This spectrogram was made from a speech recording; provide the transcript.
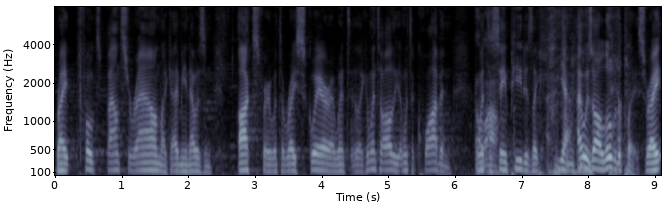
right? Folks bounce around. Like, I mean, I was in Oxford, I went to Rice Square. I went to, like, I went to all the, I went to Quabbin. I Oh, went wow. to St. Peter's. Like, yeah, I was all over the place, right?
